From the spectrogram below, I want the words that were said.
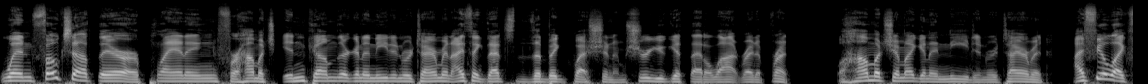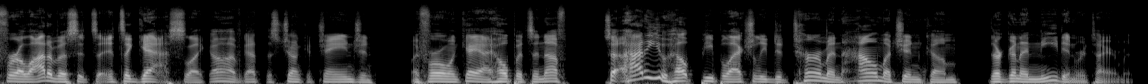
when folks out there are planning for how much income they're going to need in retirement, I think that's the big question. I'm sure you get that a lot right up front. Well, how much am I going to need in retirement? I feel like for a lot of us, it's it's a guess. Like, oh, I've got this chunk of change and my 401k. I hope it's enough. So, how do you help people actually determine how much income they're going to need in retirement?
